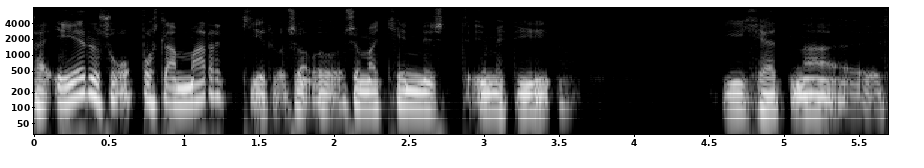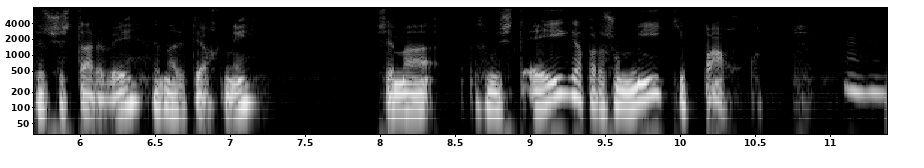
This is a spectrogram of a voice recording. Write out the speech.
það eru svo opbóslega margir sem, sem að kynnist í mitt í, í hérna þessu starfi þegar maður er djákni sem að þú veist eiga bara svo mikið bátt mm -hmm.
